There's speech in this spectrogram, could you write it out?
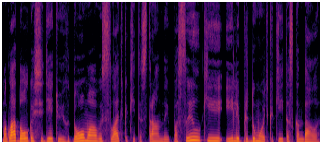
Могла долго сидеть у их дома, высылать какие-то странные посылки или придумывать какие-то скандалы.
